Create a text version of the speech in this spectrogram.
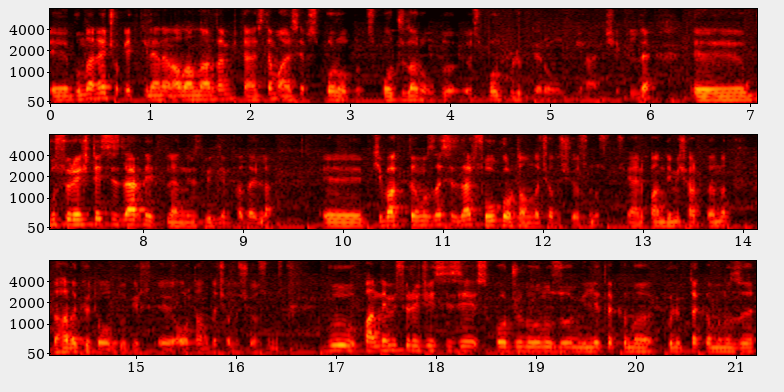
eee, bundan en çok etkilenen alanlardan bir tanesi de maalesef spor oldu. Sporcular oldu, eee, spor kulüpleri oldu yine aynı şekilde. Eee, bu süreçte sizler de etkilendiniz bildiğim kadarıyla. Eee, ki baktığımızda sizler soğuk ortamda çalışıyorsunuz. Yani pandemi şartlarının daha da kötü olduğu bir, eee, ortamda çalışıyorsunuz. Bu pandemi süreci sizi, sporculuğunuzu, milli takımı, kulüp takımınızı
